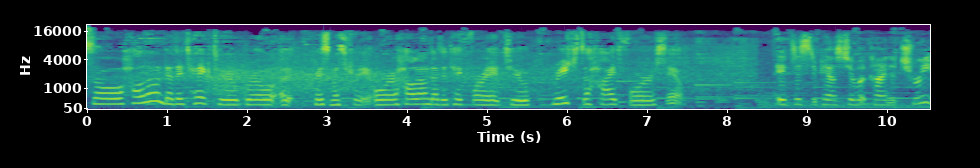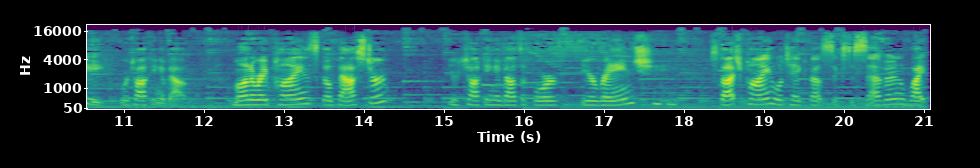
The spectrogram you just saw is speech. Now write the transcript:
So how long does it take to grow a Christmas tree or how long does it take for it to reach the height for sale? It just depends to what kind of tree we're talking about. Monterey pines go faster. You're talking about the four year range. Mm-hmm. Scotch pine will take about six to seven. White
